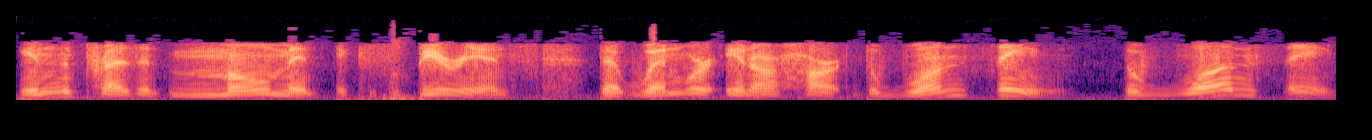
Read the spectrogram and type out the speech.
in the present moment experience that when we're in our heart, the one thing, the one thing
